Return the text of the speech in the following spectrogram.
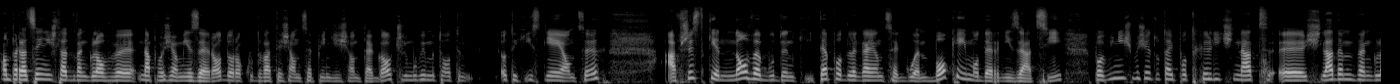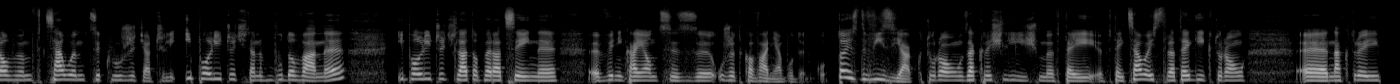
operacyjny ślad węglowy na poziomie zero do roku 2050, czyli mówimy tu o, tym, o tych istniejących, a wszystkie nowe budynki, te podlegające głębokiej modernizacji, powinniśmy się tutaj podchylić nad e, śladem węglowym w całym cyklu życia, czyli i policzyć ten wbudowany, i policzyć ślad operacyjny e, wynikający z użytkowania budynku. To jest wizja, którą zakreśliliśmy w tej, w tej całej strategii, którą, e, na której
